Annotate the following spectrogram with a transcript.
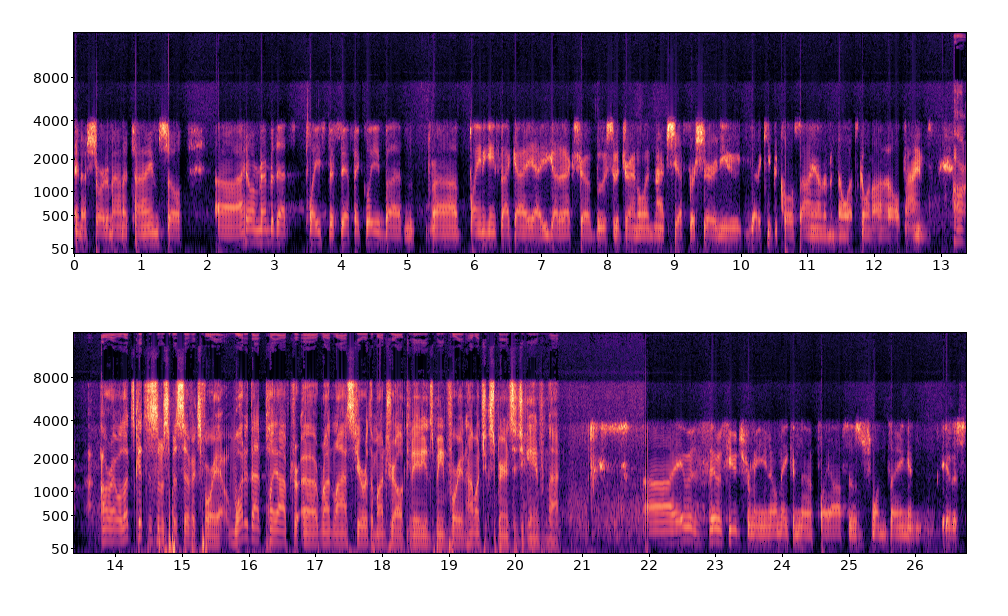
in a short amount of time. So, uh, I don't remember that play specifically, but uh, playing against that guy, yeah, you got an extra boost of adrenaline that shift for sure, and you, you got to keep a close eye on him and know what's going on at all times. All right, all right, well, let's get to some specifics for you. What did that playoff uh, run last year with the Montreal Canadiens mean for you, and how much experience did you gain from that? It was it was huge for me. You know, making the playoffs is one thing, and it was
